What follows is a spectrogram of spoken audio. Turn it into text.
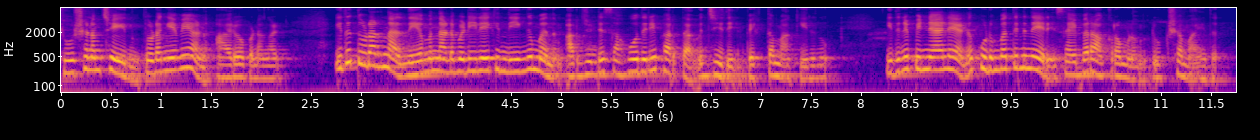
ചൂഷണം ചെയ്യുന്നു തുടങ്ങിയവയാണ് ആരോപണങ്ങൾ. ഇത് തുടർന്നാൽ നിയമ നടപടിയിലേക്ക് നീങ്ങുമെന്നും അർജുന്റെ സഹോദരി ഭർത്താവ് ജിതിൻ വ്യക്തമാക്കിയിരുന്നു. ഇതിന് പിന്നാലെയാണ് കുടുംബത്തിന് നേരെ സൈബർ ആക്രമണം രൂക്ഷമായത്.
